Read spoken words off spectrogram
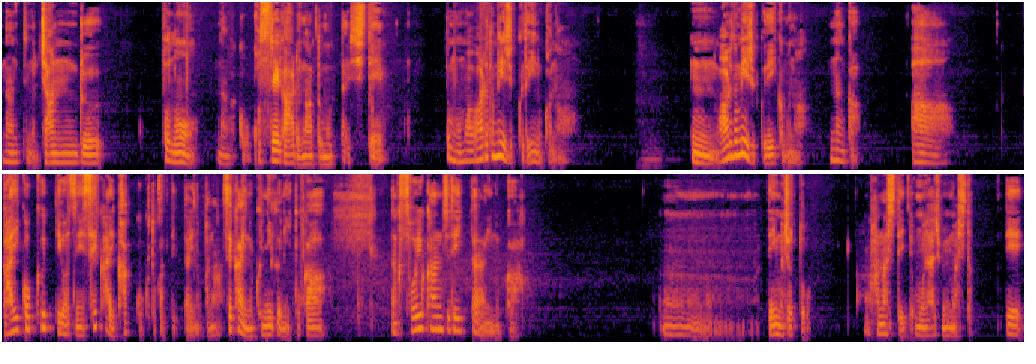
なんていうの、ジャンルとの、なんかこう、擦れがあるなと思ったりして、でもまあ、ワールドミュージックでいいのかなうん、ワールドミュージックでいいかもな。なんか、ああ、外国って言わずに世界各国とかって言ったらいいのかな世界の国々とか、なんかそういう感じで言ったらいいのか。うん。で、今ちょっと話していて思い始めました。で、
